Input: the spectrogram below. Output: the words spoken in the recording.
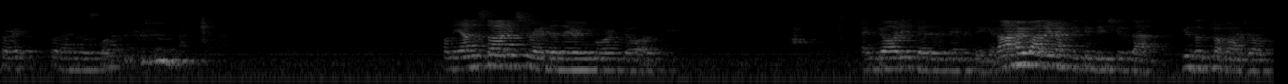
Sorry, thought I had another slide. On the other side of surrender, there is more of God. And God is better than everything. And I hope I don't have to convince you of that, because that's not my job.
